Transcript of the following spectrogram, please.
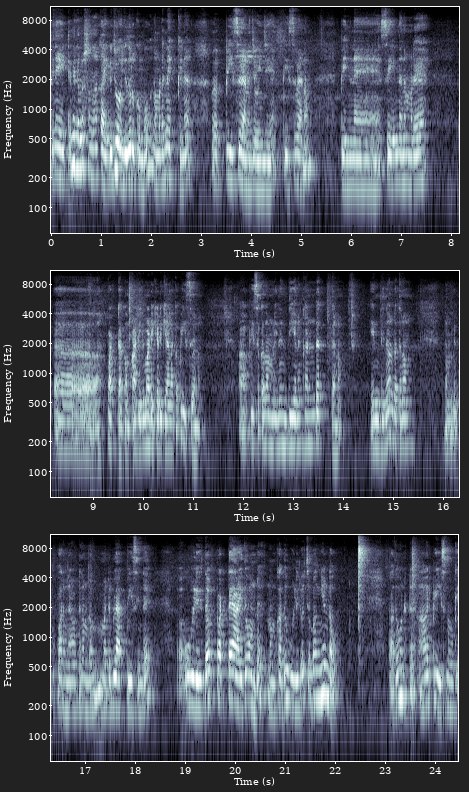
പിന്നെ ഏറ്റവും വലിയ പ്രശ്നം കൈക്ക് ജോയിൻ ചെയ്ത് കൊടുക്കുമ്പോൾ നമ്മുടെ നെക്കിന് പീസ് വേണം ജോയിൻ ചെയ്യാൻ. പീസ് വേണം. പിന്നെ സെയിം തന്നെ നമ്മുടെ ആ, പട്ടക്കം അടിയിൽ മടക്കടിക്കാനൊക്കെ പീസ് വേണം. ആ പീസൊക്കെ നമ്മളിന് എന്ത് ചെയ്യണം? കണ്ടെത്തണം. എന്തിനു കണ്ടെത്തണം? നമ്മളിപ്പോൾ പറഞ്ഞാവട്ടെ നമ്മുടെ മറ്റേ ബ്ലാക്ക് പീസിന്റെ ഉള്ളിലത്തെ പട്ട ആയതുകൊണ്ട് നമുക്കത് ഉള്ളിൽ വെച്ച ഭംഗിയുണ്ടാവും അപ്പോൾ അതുകൊണ്ടിട്ട് ആ ഒരു പീസ് നമുക്ക്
